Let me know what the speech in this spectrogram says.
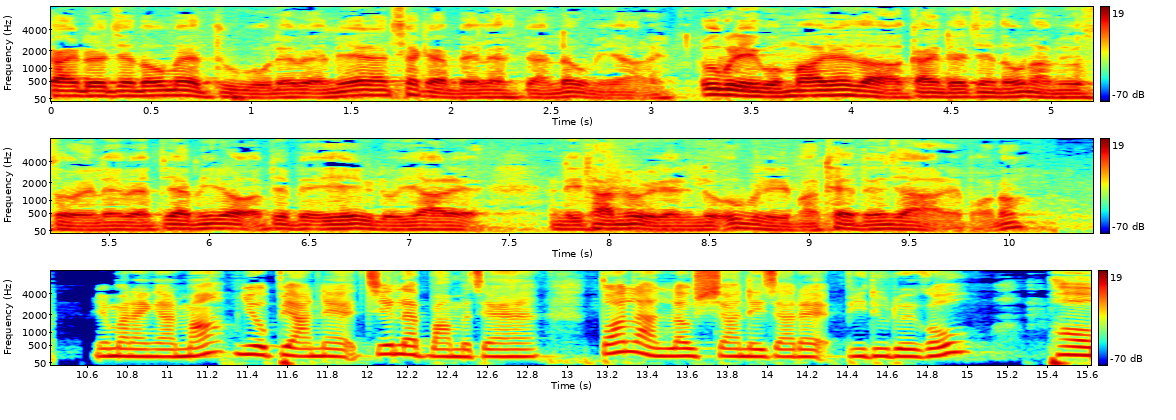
ကင်တွယ်ကျင့်သုံးမဲ့သူကိုလည်းပဲအများအား check and balance ပြန်လုပ်နေရတယ်။ဥပဒေကိုမှားယွင်းစွာကင်တွယ်ကျင့်သုံးတာမျိုးဆိုရင်လည်းပဲပြန်ပြီးတော့အပြစ်ပေးအရေးယူလို့ရတဲ့အနေအထားမျိုးတွေလည်းဒီလိုဥပဒေတွေမှာထည့်သွင်းကြရတယ်ပေါ့နော်။မြန်မာနိုင်ငံမှာမြို့ပြနဲ့ကျေးလက်ပါမကျန်သွာလာလှောက်ရှားနေကြတဲ့ပြည်သူတွေကိုဖုံ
